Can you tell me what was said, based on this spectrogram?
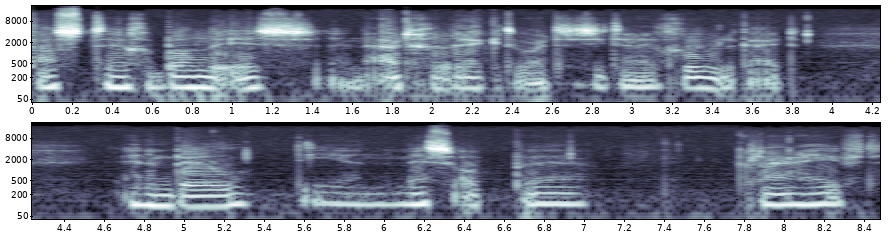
vastgebonden is en uitgerekt wordt, ziet er heel gruwelijk uit. En een beul die een mes op klaar heeft.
